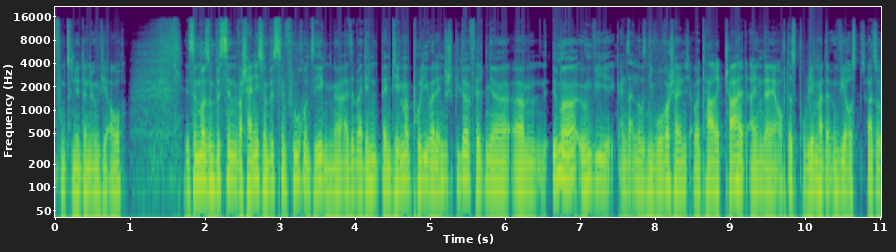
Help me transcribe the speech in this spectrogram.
funktioniert dann irgendwie auch ist immer so ein bisschen, wahrscheinlich so ein bisschen Fluch und Segen. Ne? Also bei den, beim Thema polyvalente Spieler fällt mir ähm, immer irgendwie ganz anderes Niveau wahrscheinlich, aber Tarek Chahed ein, der ja auch das Problem hatte, irgendwie aus, also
